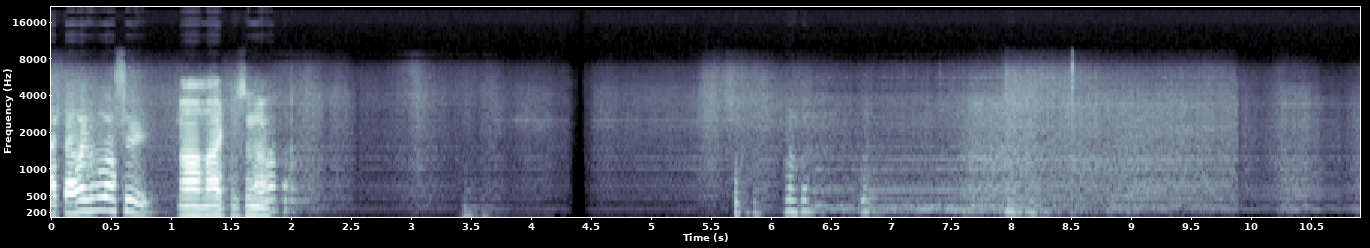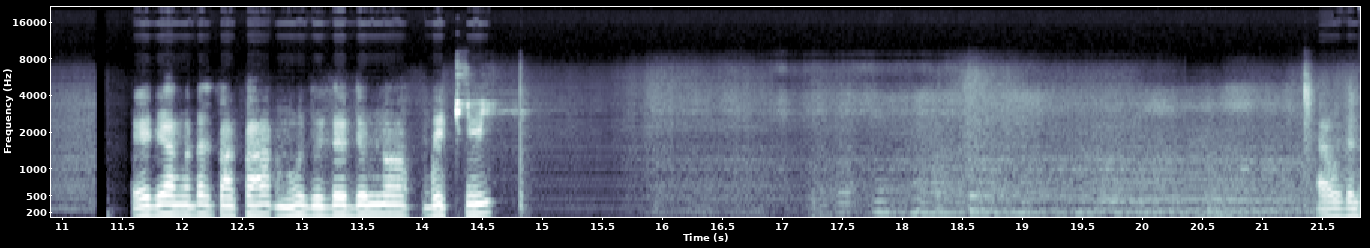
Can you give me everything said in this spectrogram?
আর টাকাগুলো আছে? না না কিছু না। এই যে আমাদের কাকা মজুদের জন্য দিচ্ছি আমাদের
